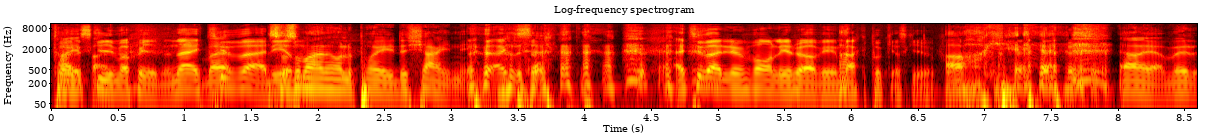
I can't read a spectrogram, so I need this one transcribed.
På en skrivmaskin, nej tyvärr, det Så är som en, han håller på i The Shining exakt Nej tyvärr är det en vanlig rövig Macbook jag skriver på Ah, okej. ja, ja, men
